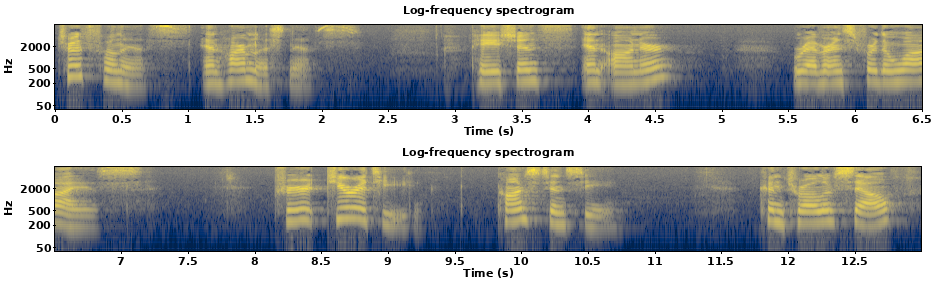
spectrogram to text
truthfulness, and harmlessness, patience and honor, reverence for the wise, pur- purity, constancy, control of self,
